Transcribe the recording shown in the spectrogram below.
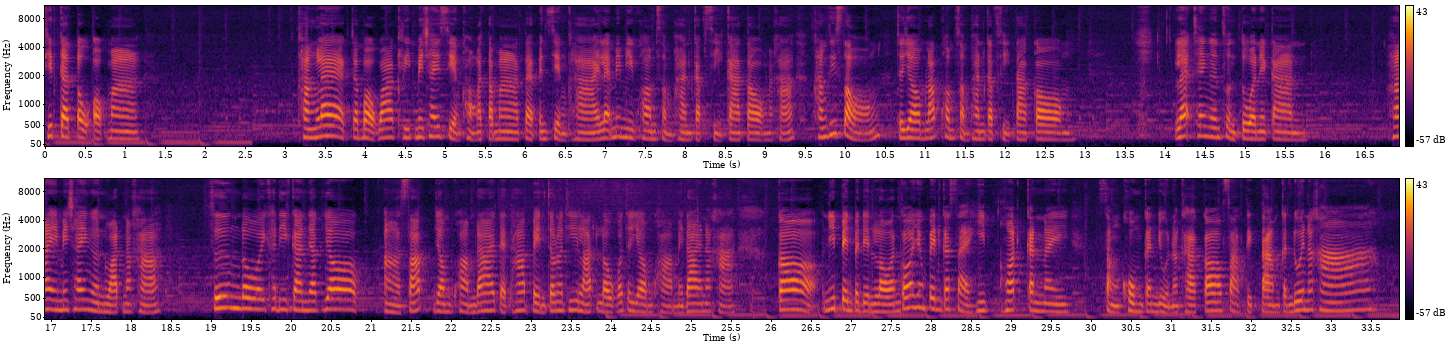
ทิศกาโตะออกมา ครั้งแรกจะบอกว่าคลิปไม่ใช่เสียงของอาตมา แต่เป็นเสียงคล้าย และไม่มีความสัมพันธ์กับสีกาตองนะคะ ครั้งที่สองจะยอมรับความสัมพันธ์กับสีตากอง และใช้เงินส่วนตัวในการให้ไม่ใช่เงินวัดนะคะ ซึ่งโดยคดีการยักยอกอาทรัพย์ยอมความได้ แต่ถ้าเป็นเจ้าหน้าที่รัฐเราก็จะยอมความไม่ได้นะคะ ก็นี่เป็นประเด็นร้อนก็ยังเป็นกระแสฮิตฮอตกันใน สังคมกันอยู่นะคะ ก็ฝากติดตามกันด้วยนะคะ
